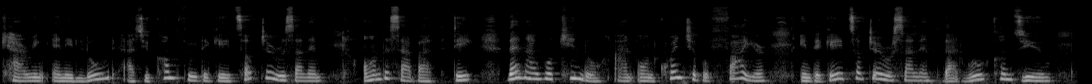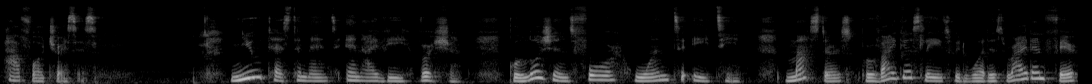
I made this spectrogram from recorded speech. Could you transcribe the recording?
carrying any load as you come through the gates of Jerusalem on the Sabbath day, then I will kindle an unquenchable fire in the gates of Jerusalem that will consume her fortresses. New Testament NIV version. Colossians 4 1 to 18. Masters, provide your slaves with what is right and fair,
